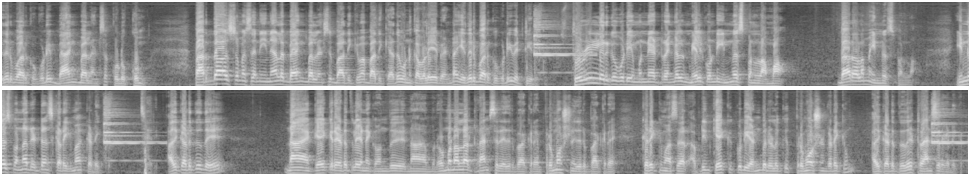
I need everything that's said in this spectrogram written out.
எதிர்பார்க்கக்கூடிய பேங்க் பேலன்ஸை கொடுக்கும். இப்போ அர்த்தாசிரம சனினால் பேங்க் பேலன்ஸ் பாதிக்குமா பாதிக்காது. ஒன்று கவலையே வேண்டாம். எதிர்பார்க்கக்கூடிய வெற்றி இருக்கும் தொழிலில் இருக்கக்கூடிய முன்னேற்றங்கள் மேற்கொண்டு இன்வெஸ்ட் பண்ணலாமா? தாராளமாக இன்வெஸ்ட் பண்ணலாம். இன்வெஸ்ட் பண்ணால் ரிட்டர்ன்ஸ் கிடைக்குமா? கிடைக்கும். சரி அதுக்கு அடுத்தது நான் கேட்குற இடத்துல எனக்கு வந்து நான் ரொம்ப நாளாக ட்ரான்ஸ்ஃபர் எதிர்பார்க்குறேன் ப்ரமோஷன் எதிர்பார்க்குறேன். கிடைக்குமா சார் அப்படின்னு கேட்கக்கூடிய அன்பர்களுக்கு ப்ரமோஷன் கிடைக்கும். அதுக்கு அடுத்தது ட்ரான்ஸ்ஃபர் கிடைக்கும்.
